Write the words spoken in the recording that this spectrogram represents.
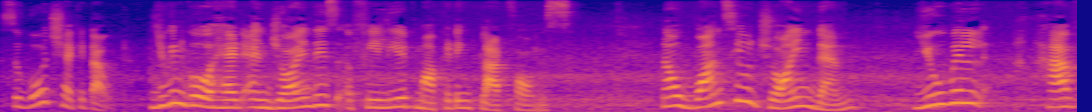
So go check it out. You can go ahead and join these affiliate marketing platforms. Now, once you join them, you will have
